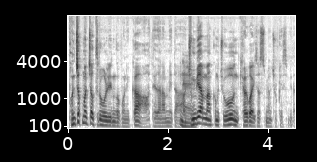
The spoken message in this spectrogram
번쩍번쩍 들어올리는 거 보니까 아, 대단합니다. 네. 준비한 만큼 좋은 결과 있었으면 좋겠습니다.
